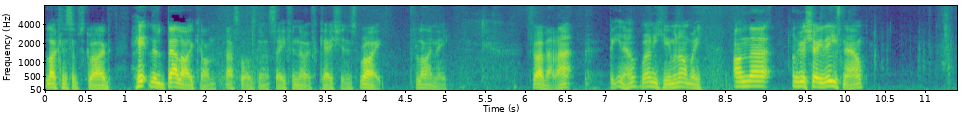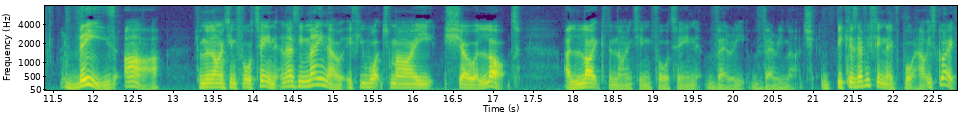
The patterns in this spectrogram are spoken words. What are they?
Like and subscribe. Hit the bell icon. That's what I was going to say for notifications. Right, fly me. Sorry about that. But you know, we're only human, aren't we? I'm, uh, I'm going to show you these now. These are from the 1914. And as you may know, if you watch my show a lot, I like the 1914 very, very much because everything they've brought out is great.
